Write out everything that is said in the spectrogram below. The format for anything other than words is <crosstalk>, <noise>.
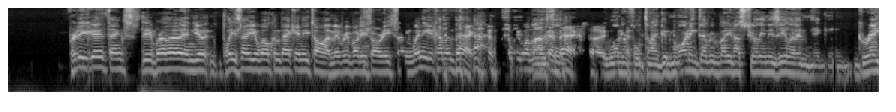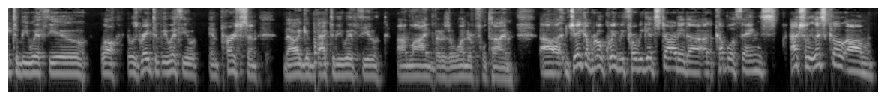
Pretty good, thanks, dear brother. And you, please know you're welcome back anytime. Everybody's already saying, "When are you coming back?" we want Marco Listen, back. So wonderful time. Good morning to everybody in Australia, New Zealand. Great to be with you. Well, it was great to be with you in person. Now I get back to be with you online, but it was a wonderful time. Uh, Jacob, real quick before we get started, uh, a couple of things. Actually, let's go. Um,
